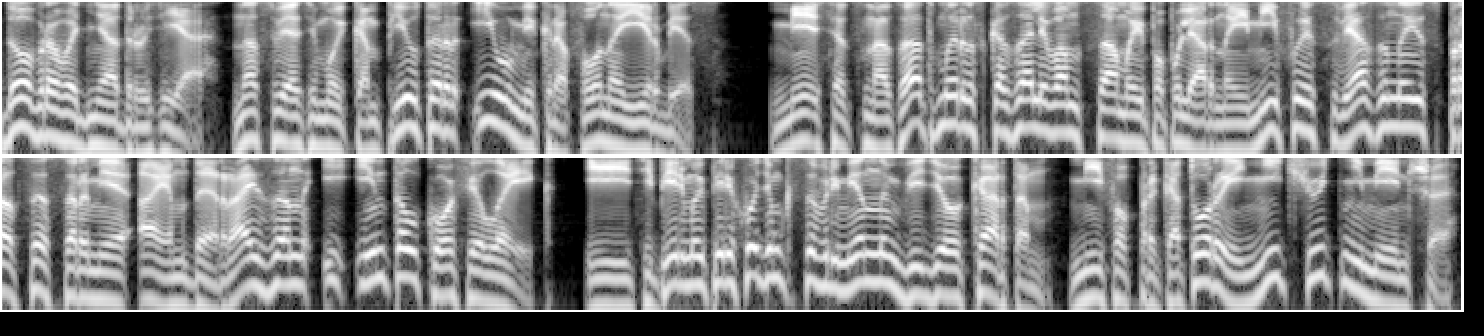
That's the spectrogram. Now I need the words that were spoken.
Доброго дня, друзья! На связи мой компьютер и у микрофона Ирбис. Месяц назад мы рассказали вам самые популярные мифы, связанные с процессорами AMD Ryzen и Intel Coffee Lake. И теперь мы переходим к современным видеокартам, мифов про которые ничуть не меньше.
